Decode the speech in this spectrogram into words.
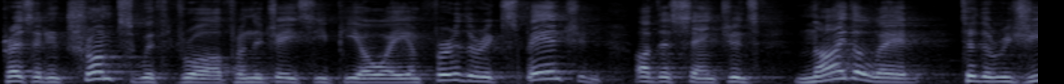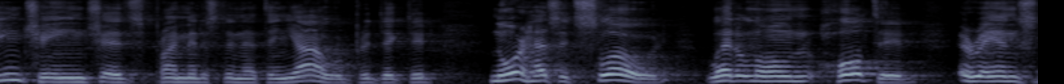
President Trump's withdrawal from the JCPOA and further expansion of the sanctions neither led to the regime change as Prime Minister Netanyahu predicted, nor has it slowed, let alone halted, Iran's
